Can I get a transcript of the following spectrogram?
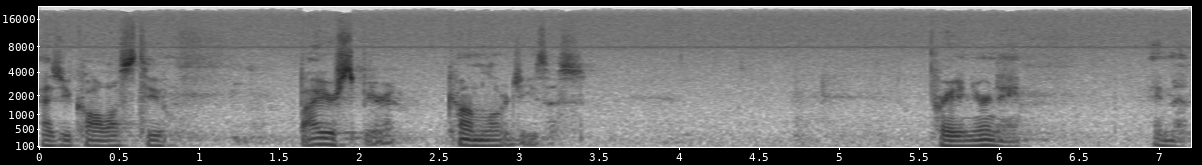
as you call us to. By your Spirit, come, Lord Jesus. Pray in your name. Amen.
